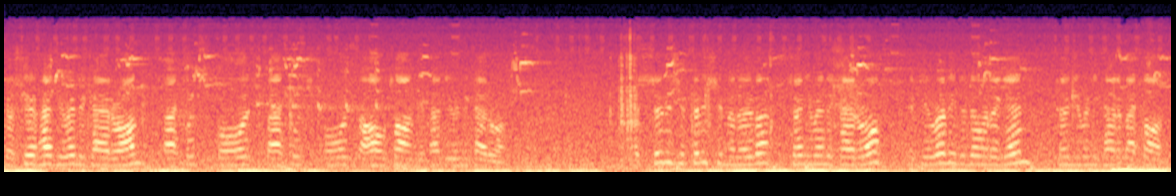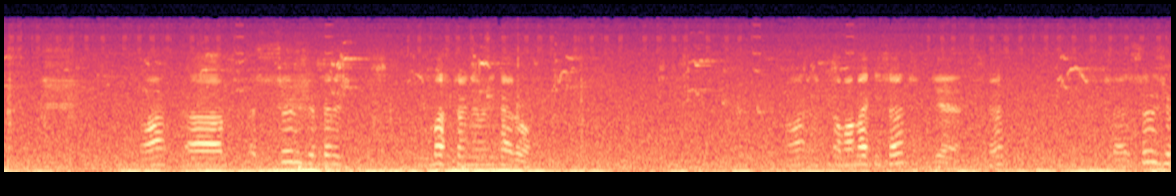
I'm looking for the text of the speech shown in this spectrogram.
Because you've had your indicator on, backwards, forwards, backwards, forwards, the whole time you've had your indicator on. As soon as you finish your manoeuvre, turn your indicator off. If you're ready to do it again, turn your indicator back on. Right? Um, as soon as you finish, you must turn your indicator off. Right? Am I making sense? Yeah. Yeah? So as soon as you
